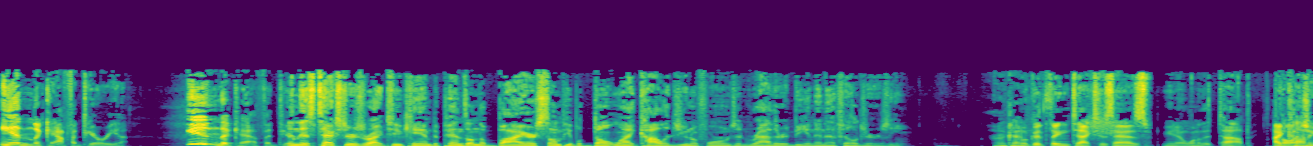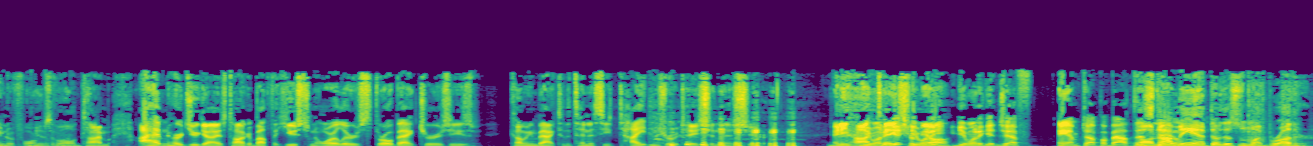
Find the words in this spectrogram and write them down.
in the cafeteria. In the cafeteria. And this texture is right too, Cam. Depends on the buyer. Some people don't like college uniforms and rather it be an NFL jersey. okay. Well, good thing Texas has you know one of the top Iconic oh, college uniforms, of all time. I haven't heard you guys talk about the Houston Oilers throwback jerseys coming back to the Tennessee Titans rotation this year. Any hot you wanna takes get, from you y'all? wanna, you want to get Jeff amped up about this? Oh, not deal? me, Anthony. This was my brother.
